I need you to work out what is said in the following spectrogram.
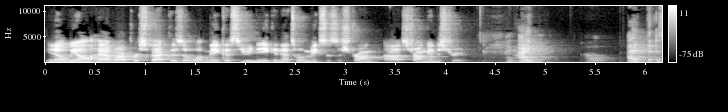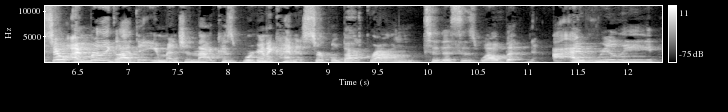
You know, we all have our perspectives of what make us unique, and that's what makes us a strong uh, strong industry. I. I th- so I'm really glad that you mentioned that because we're going to kind of circle back around to this as well. But I really,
